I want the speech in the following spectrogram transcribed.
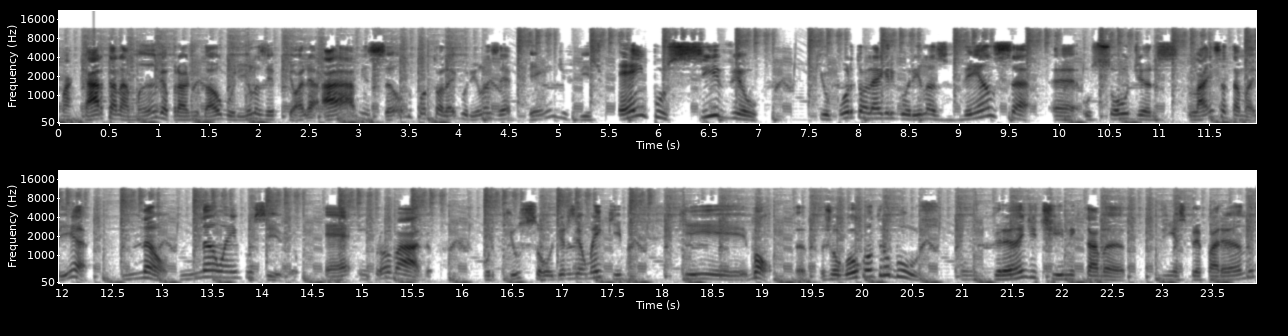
uma carta na manga para ajudar o Gorilas aí? Porque olha, a missão do Porto Alegre Gorilas é bem difícil. É impossível que o Porto Alegre Gorilas vença é, os Soldiers lá em Santa Maria? Não, não é impossível. É improvável. Porque o Soldiers é uma equipe que, bom, jogou contra o Bulls, um grande time que tava, vinha se preparando,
